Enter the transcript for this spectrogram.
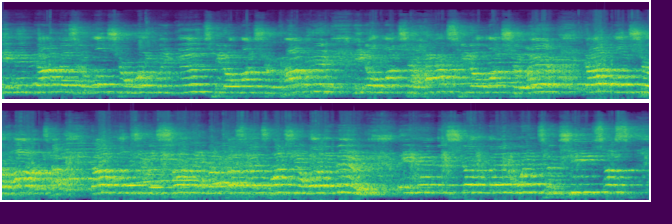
Amen. God doesn't want your worldly goods. He don't want your property. He don't want your house. He don't want your land. God wants your heart. God wants you to serve Him because that's what you want to do. Amen. This young man went to Jesus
